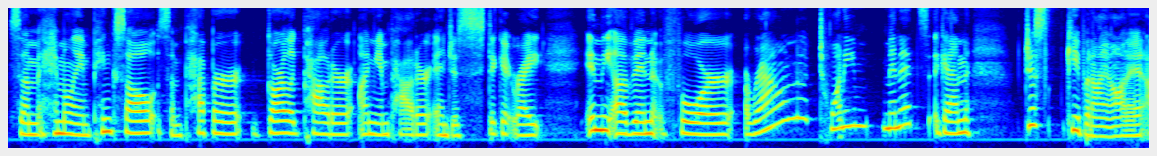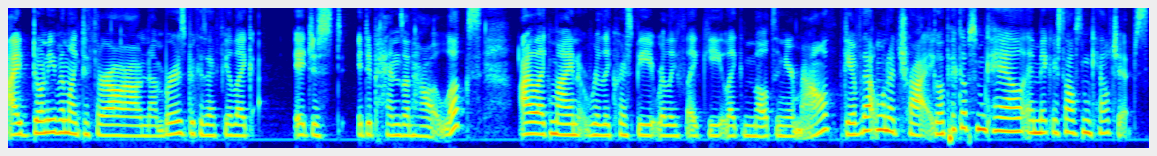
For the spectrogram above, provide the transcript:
some Himalayan pink salt, some pepper, garlic powder, onion powder, and just stick it right in the oven for around 20 minutes. Again, just keep an eye on it. I don't even like to throw around numbers because I feel like it just it depends on how it looks. I like mine really crispy, really flaky, like melt in your mouth. Give that one a try. Go pick up some kale and make yourself some kale chips.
